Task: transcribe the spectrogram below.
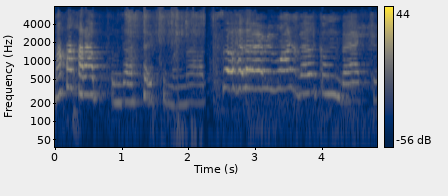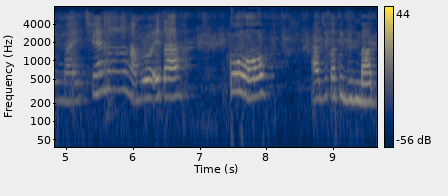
माथा खराब हुन्छ एकछिन so hello everyone welcome back to my channel हाम्रो यता को हो आज कति दिन बाद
